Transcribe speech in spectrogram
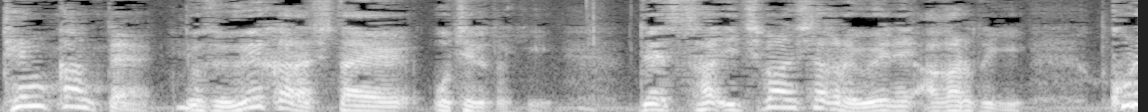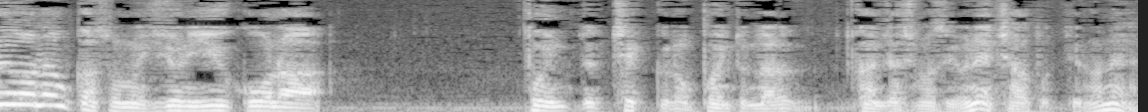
転換点要するに上から下へ落ちる時。でさ一番下から上に上がる時。これはなんかその非常に有効なポイントチェックのポイントになる感じはしますよねチャートっていうのはね。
